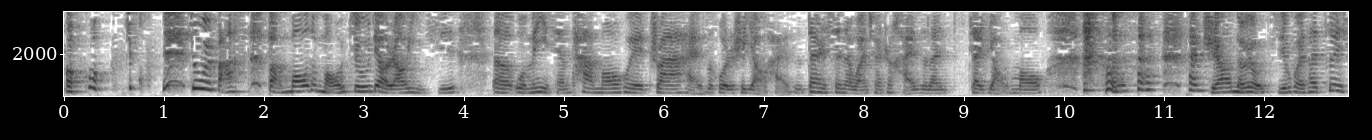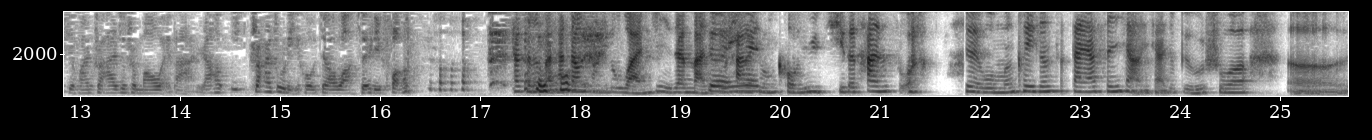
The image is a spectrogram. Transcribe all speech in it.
然后就就会把把猫的毛揪掉。然后以及呃，我们以前怕猫会抓孩子 或者是咬孩子，但是现在完全是。孩子来在咬猫，他只要能有机会，他最喜欢抓的就是猫尾巴，然后一抓住了以后就要往嘴里放。他可能把它当成一个玩具，在满足他的这种口欲期的探索。对，我们可以跟大家分享一下，就比如说，呃，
